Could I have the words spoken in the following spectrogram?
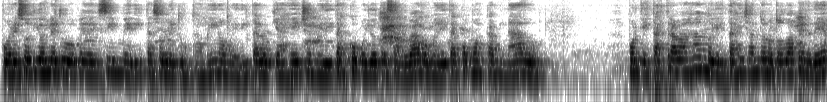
Por eso Dios le tuvo que decir, medita sobre tus caminos, medita lo que has hecho, medita cómo yo te he salvado, medita cómo has caminado. Porque estás trabajando y estás echándolo todo a perder,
